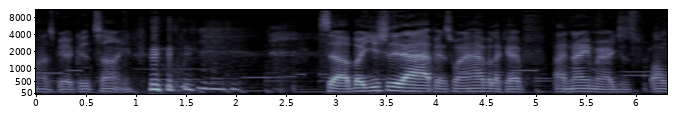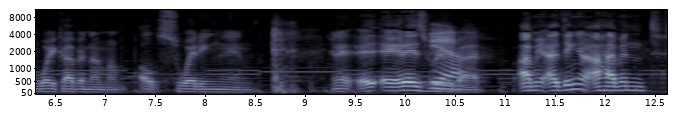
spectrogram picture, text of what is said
must be a good sign. so, but usually that happens when I have like a, a nightmare. I just I wake up and I'm, I'm all sweating and and it, it, it is really Yeah. bad. I mean, I think I haven't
